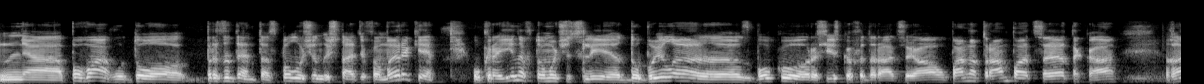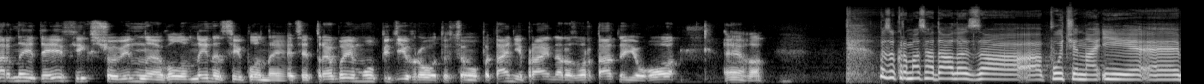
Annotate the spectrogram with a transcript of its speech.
е, повагу до президента Сполучених Штатів Америки Україна в тому числі добила з боку Російської Федерації. А у пана Трампа це така гарна ідея, фікс, що він головний на цій планеті. Треба йому підігрувати в цьому питанні і правильно розвертати його его. Ви зокрема згадали за Путіна і е,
